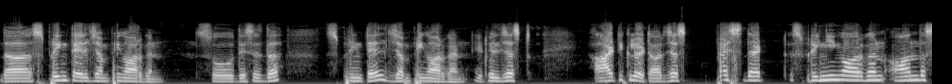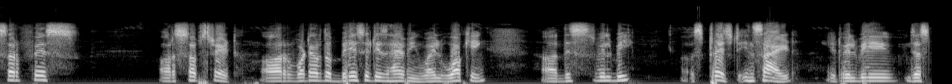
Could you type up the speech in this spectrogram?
the spring tail jumping organ. So this is the spring tail jumping organ. It will just articulate or just press that springing organ on the surface or substrate or whatever the base it is having while walking uh, this will be uh, stretched inside. It will be just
